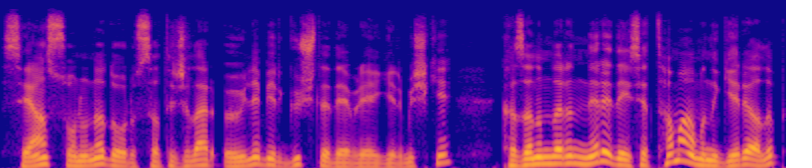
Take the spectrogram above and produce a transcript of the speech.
seans sonuna doğru satıcılar öyle bir güçle devreye girmiş ki kazanımların neredeyse tamamını geri alıp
